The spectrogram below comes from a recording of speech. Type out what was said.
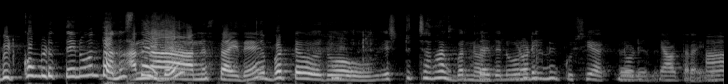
ಬಿಟ್ಕೊಂಡ್ಬಿಡುತ್ತೇನೋ ಅಂತ ಅನಿಸ್ತಾ ಇದೆ. ಅನ್ನಿಸ್ತಾ ಇದೆ. ಬಟ್ ಅದು ಎಷ್ಟು ಚೆನ್ನಾಗಿ ಬರ್ತಾ ಇದೆ ನೋಡಿ ಖುಷಿ ಆಗ್ತದೆ ನೋಡಿ ಯಾವ ತರ ಇದೆ. ಹಾ.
